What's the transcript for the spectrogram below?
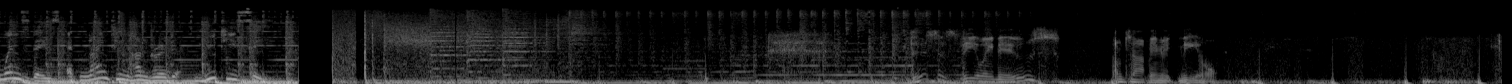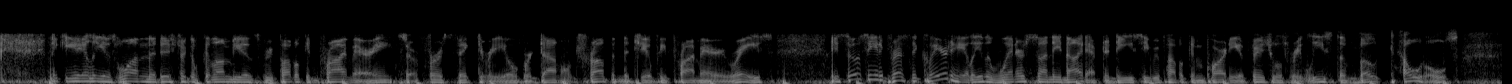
Wednesdays at 1900 UTC. This is VOA News. I'm Tommy McNeil. Nikki Haley has won the District of Columbia's Republican primary. It's her first victory over Donald Trump in the GOP primary race. The Associated Press declared Haley the winner Sunday night after D.C. Republican Party officials released the vote totals.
